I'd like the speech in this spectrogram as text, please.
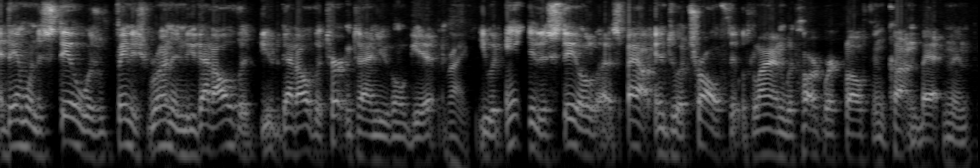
And then when the still was finished running, you got all the you got all the turpentine you're gonna get. Right. You would empty the still uh, spout into a trough that was lined with hardware cloth and cotton batting, and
